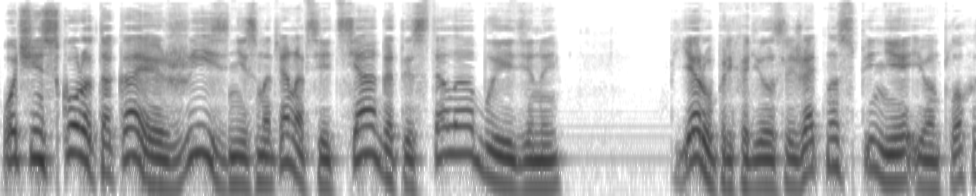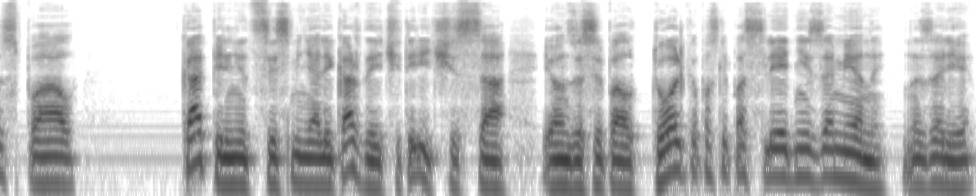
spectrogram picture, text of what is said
Очень скоро такая жизнь, несмотря на все тяготы, стала обыденной. Пьеру приходилось лежать на спине, и он плохо спал. Капельницы сменяли каждые четыре часа, и он засыпал только после последней замены на заре.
